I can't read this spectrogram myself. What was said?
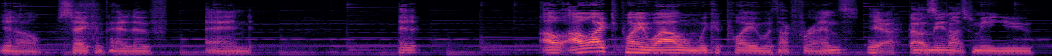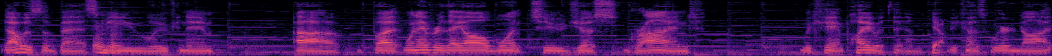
you know, stay competitive, and it. I I liked playing WoW when we could play with our friends. Yeah. That was I mean, the like me, you. That was the best. Me, Mhm. you, Luke, and him. Uh, but whenever they all want to just grind, we can't play with them. Yeah. Because we're not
